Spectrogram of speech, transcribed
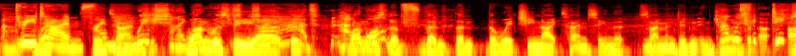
uh, three When- times. Three I times. wish I- one was just the, wish I uh, had the at one was the, the the the witchy nighttime scene that hmm. Simon didn't enjoy. That was but I- ridiculous.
